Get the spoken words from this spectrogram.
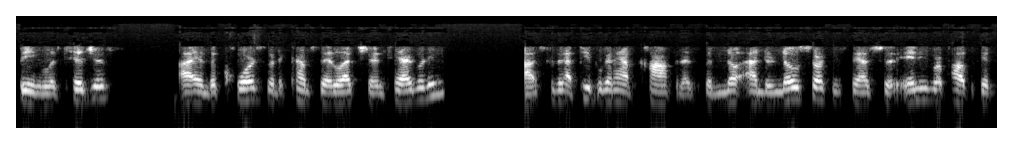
being litigious uh, in the courts when it comes to election integrity uh, so that people can have confidence. But no, under no circumstance should any Republican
